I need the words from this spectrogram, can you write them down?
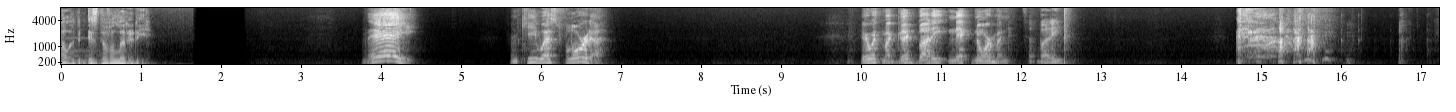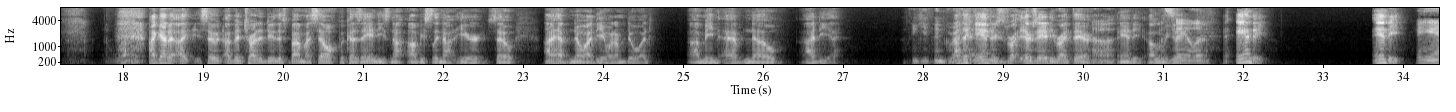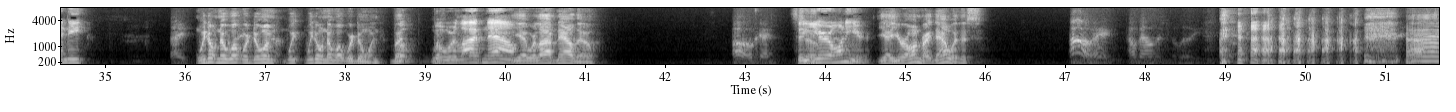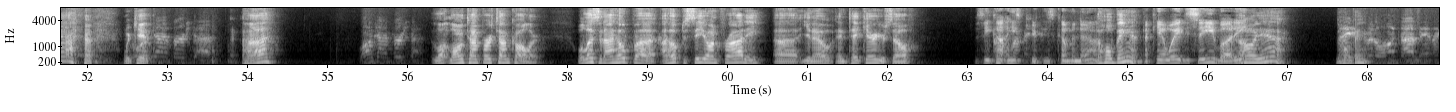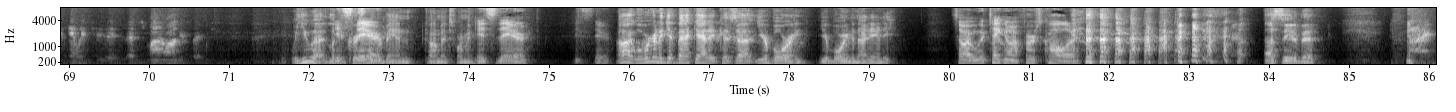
how valid is the validity? Hey! From Key West, Florida. Here with my good buddy, Nick Norman. What's up, buddy? I gotta. I, so I've been trying to do this by myself because Andy's not obviously not here. So I have no idea what I'm doing. I mean, I have no idea. I think you've been great. I think Andy's right. There's Andy right there. Oh. Andy. Oh, let me Let's get say it. hello. Andy. Andy. Hey, Andy. We don't know what we're doing. We, we don't know what we're doing, but Well, well, we're live now. yeah, we're live now though. Oh, okay. So, So- you're on here. Yeah, you're on right now with us. Oh, hey, how about this facility? ah, we can't. time, first time. Huh? Long time, first time. Lo- long time, first time caller. Well, listen. I hope uh, I hope to see you on Friday. Uh, you know, and take care of yourself. Is he com- he's, he's coming down. The whole band. I can't wait to see you, buddy. Oh yeah, the whole hey, it's band. been a long time, man. I can't wait to see that, that smile on your face. Will you uh, look It's at Chris there. Weaver band comments for me? It's there. It's there. All right. Well, we're gonna get back at it because uh, you're boring. You're boring tonight, Andy. Sorry, we're taking our first caller. I'll see you in a bit. All right, see you.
